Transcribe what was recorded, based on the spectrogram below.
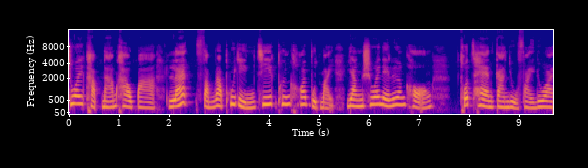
ช่วยขับน้ำคาวปลาและสำหรับผู้หญิงที่เพิ่งคลอดบุตรใหม่ ยังช่วยในเรื่องของทดแทนการอยู่ไฟด้วย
